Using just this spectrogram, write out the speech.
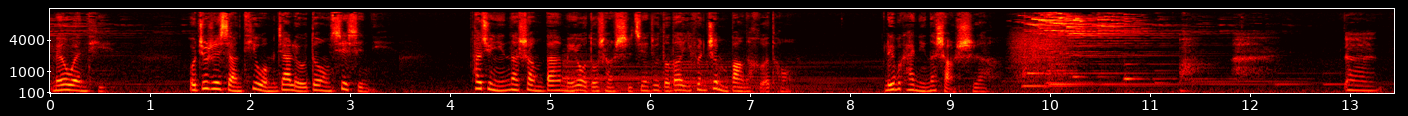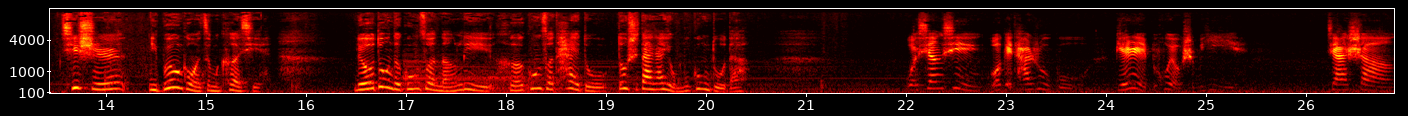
没有问题，我就是想替我们家刘栋谢谢你。他去您那上班没有多长时间，就得到一份这么棒的合同，离不开您的赏识啊。嗯，其实你不用跟我这么客气。刘栋的工作能力和工作态度都是大家有目共睹的。我相信我给他入股，别人也不会有什么异议。加上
